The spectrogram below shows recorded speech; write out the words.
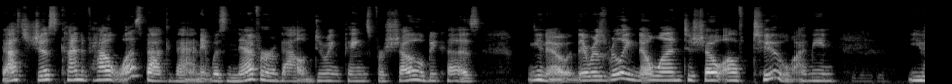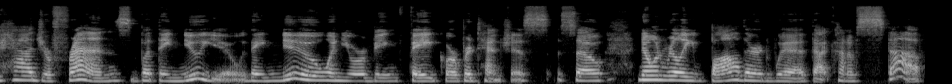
that's just kind of how it was back then. It was never about doing things for show because, you know, there was really no one to show off to. I mean, you had your friends, but they knew you. They knew when you were being fake or pretentious. So no one really bothered with that kind of stuff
